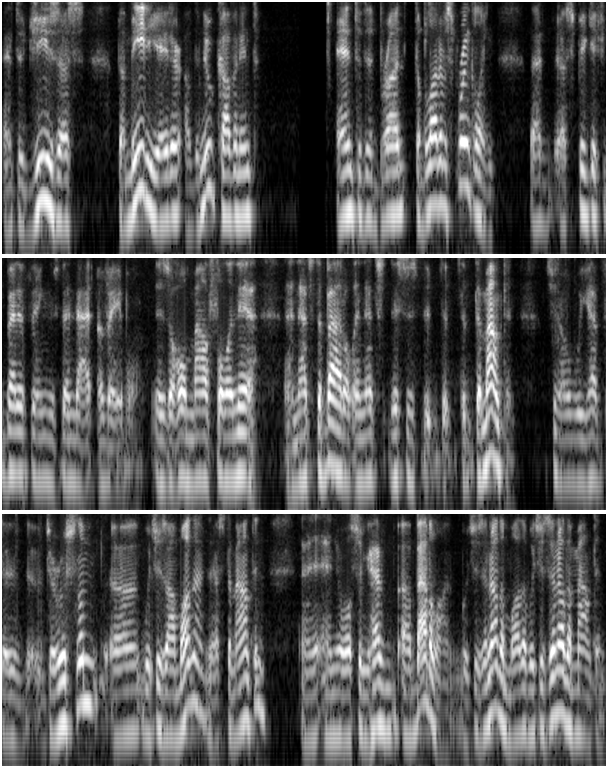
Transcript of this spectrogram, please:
and to Jesus, the mediator of the new covenant, and to the blood, the blood of sprinkling that uh, speaketh better things than that of Abel. There's a whole mouthful in there, and that's the battle, and that's this is the the, the, the mountain. You know, we have the, the Jerusalem, uh, which is our mother. That's the mountain, and, and you also you have uh, Babylon, which is another mother, which is another mountain.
